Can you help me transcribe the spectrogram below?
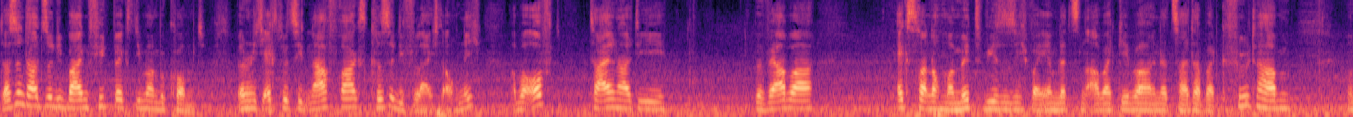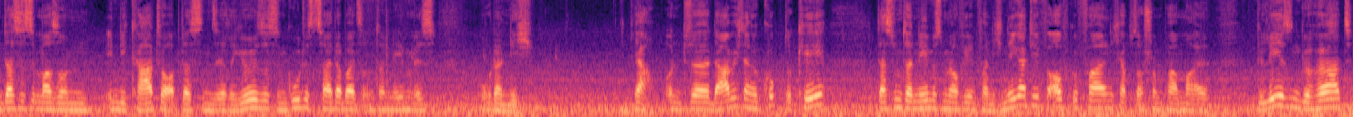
das sind halt so die beiden Feedbacks, die man bekommt. Wenn du nicht explizit nachfragst, kriegst du die vielleicht auch nicht. Aber oft teilen halt die Bewerber extra nochmal mit, wie sie sich bei ihrem letzten Arbeitgeber in der Zeitarbeit gefühlt haben. Und das ist immer so ein Indikator, ob das ein seriöses, ein gutes Zeitarbeitsunternehmen ist oder nicht. Ja, und äh, da habe ich dann geguckt, okay, das Unternehmen ist mir auf jeden Fall nicht negativ aufgefallen. Ich habe es auch schon ein paar Mal gelesen, gehört,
